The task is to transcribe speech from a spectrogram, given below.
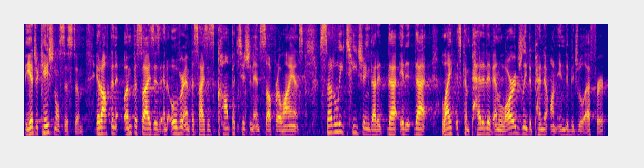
The educational system, it often emphasizes and overemphasizes competition and self-reliance, subtly teaching that, it, that, it, that life is competitive and largely dependent on individual effort.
